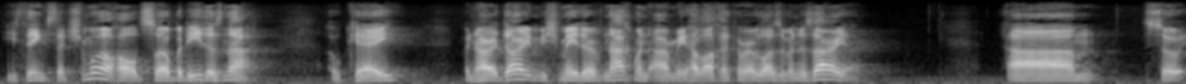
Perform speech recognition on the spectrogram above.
He thinks that Shmuel holds so, but he does not. Okay. Ben Haradari Mishmeder of Nachman Amri halacha Rabbi Lazar ben Azariah. Um, so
